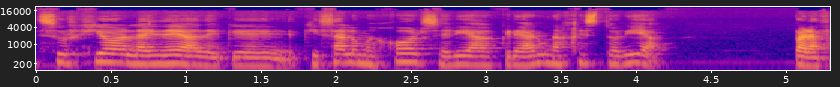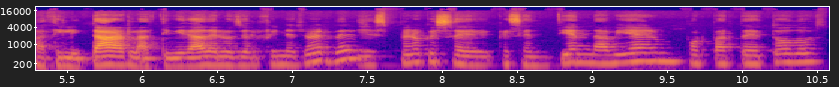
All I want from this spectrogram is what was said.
surgió la idea de que quizá lo mejor sería crear una gestoría para facilitar la actividad de los delfines verdes y espero que se, que se entienda bien por parte de todos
